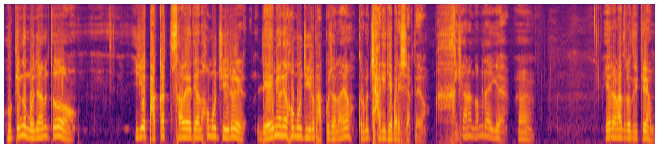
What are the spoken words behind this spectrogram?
웃기는 건 뭐냐면 또 이게 바깥 사회에 대한 허무주의를 내면의 허무주의로 바꾸잖아요. 그러면 자기 개발이 시작돼요. 아, 희한한 겁니다, 이게. 예. 예를 하나 들어드릴게요.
